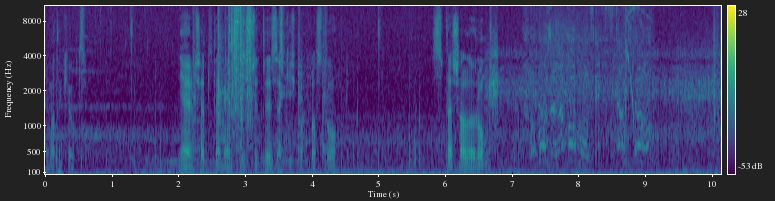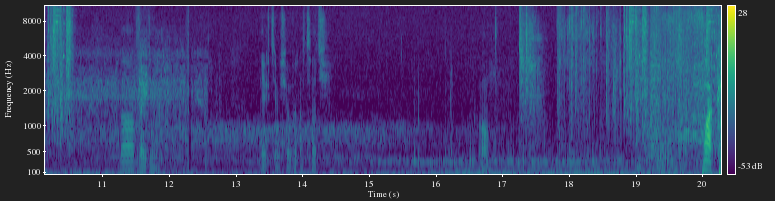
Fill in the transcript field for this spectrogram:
Nie ma takiej opcji. Nie wiem, czy ja tutaj miałem iść, czy to jest jakiś po prostu special room. Dobra, idziemy. Nie chcę mi się wracać. O. Fuck!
